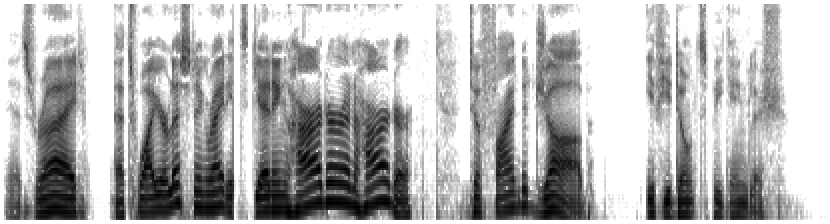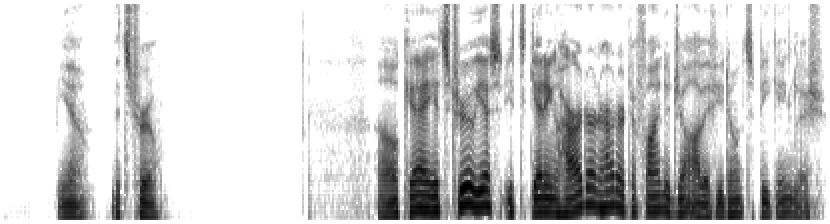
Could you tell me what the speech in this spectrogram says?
That's right. That's why you're listening, right? It's getting harder and harder to find a job if you don't speak English. Yeah, it's true. Okay, it's true. Yes, it's getting harder and harder to find a job if you don't speak English.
